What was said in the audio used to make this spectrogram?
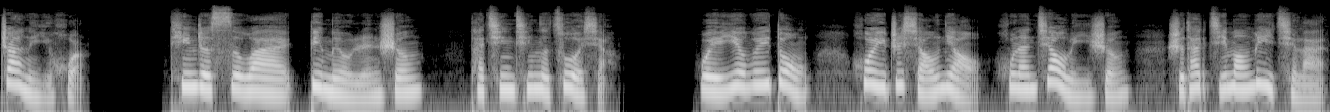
站了一会儿，听着寺外并没有人声，他轻轻的坐下。尾叶微动，或一只小鸟忽然叫了一声，使他急忙立起来，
